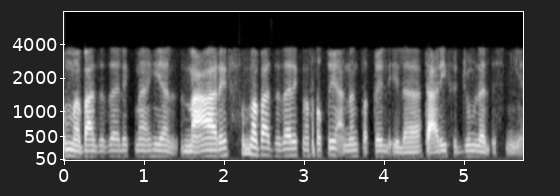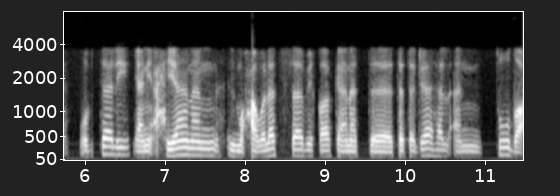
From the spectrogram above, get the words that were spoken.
ثم بعد ذلك ما هي المعارف ثم بعد ذلك نستطيع أن ننتقل إلى تعريف الجملة الإسمية. وبالتالي يعني أحيانا المحاولات السابقة كانت تتجاهل أن توضع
